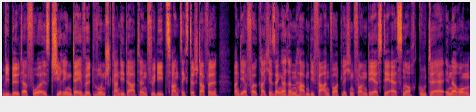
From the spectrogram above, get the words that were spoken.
Wie Bild erfuhr, ist Shirin David Wunschkandidatin für die 20. Staffel. An die erfolgreiche Sängerin haben die Verantwortlichen von DSDS noch gute Erinnerungen.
